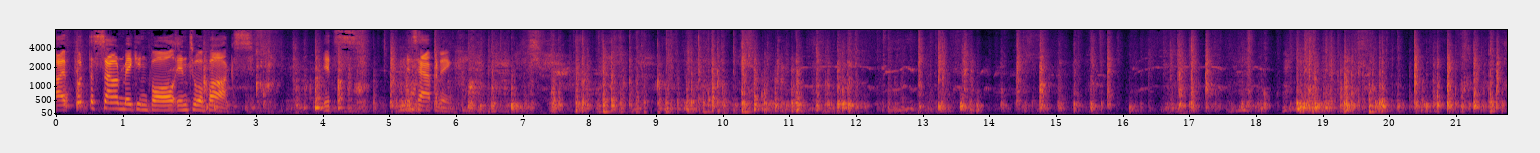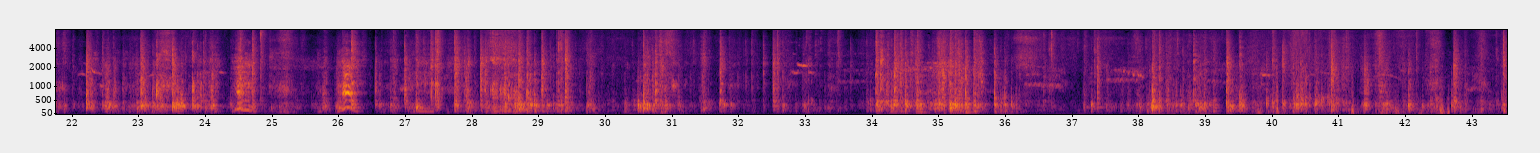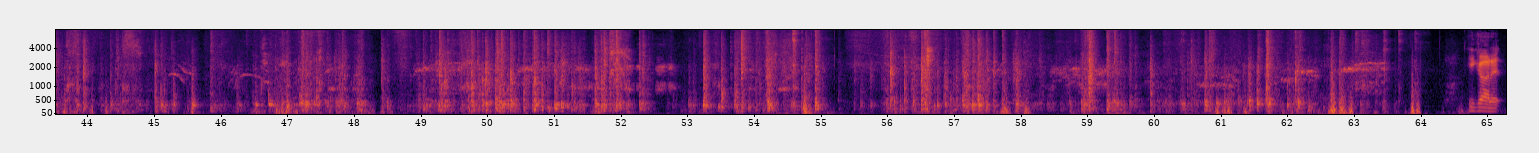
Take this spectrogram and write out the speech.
I've put the sound making ball into a box. It's it's happening. You got it.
